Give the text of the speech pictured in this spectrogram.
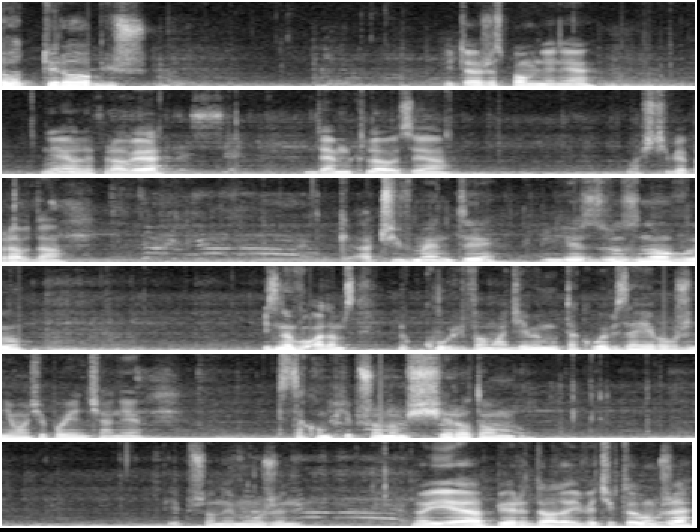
Co ty robisz? I to już jest po mnie, nie? Nie, ale prawie. Damn close, ja. Właściwie prawda. Takie achievementy. Jezu, znowu. I znowu Adams. No kurwa, Madziemy mu tak łeb zajebał, że nie macie pojęcia, nie? Z taką pieprzoną sierotą. Pieprzony murzyn. No i ja pierdolę. I wiecie kto umrze?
